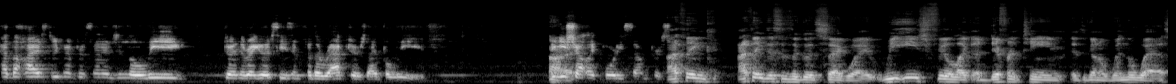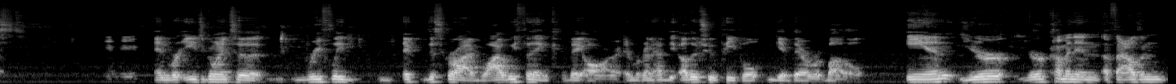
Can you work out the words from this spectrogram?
had the highest three point percentage in the league during the regular season for the Raptors, I believe. I All think he right. shot like forty some percent. I think I think this is a good segue. We each feel like a different team is going to win the West, Mhm. and we're each going to briefly describe why we think they are, and we're going to have the other two people give their rebuttal. Ian, you're you're coming in a thousand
